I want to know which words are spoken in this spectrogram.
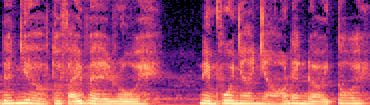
Đến giờ tôi phải về rồi, niềm vui nho nhỏ đang đợi tôi.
